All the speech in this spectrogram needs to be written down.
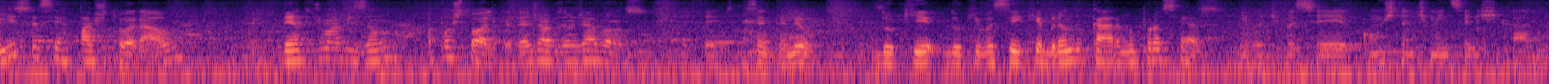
isso é ser pastoral dentro de uma visão apostólica, dentro de uma visão de avanço. Perfeito. Você entendeu? Do que, do que você ir quebrando o cara no processo. Nível de você constantemente ser esticado. né?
